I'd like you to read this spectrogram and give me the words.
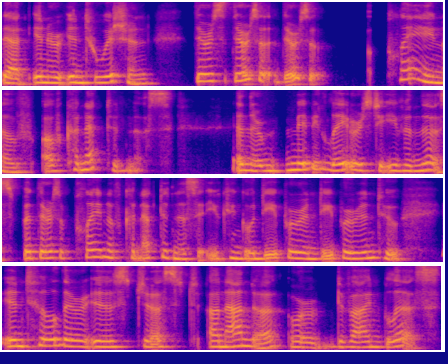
that inner intuition there's there's a there's a plane of, of connectedness. And there may be layers to even this, but there's a plane of connectedness that you can go deeper and deeper into until there is just ananda or divine bliss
